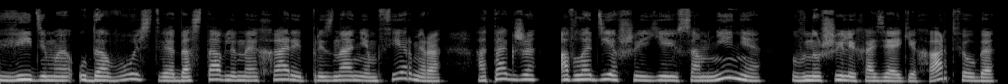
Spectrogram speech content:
Видимое удовольствие, доставленное Харриет признанием фермера, а также овладевшие ею сомнения, внушили хозяйке Хартфилда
